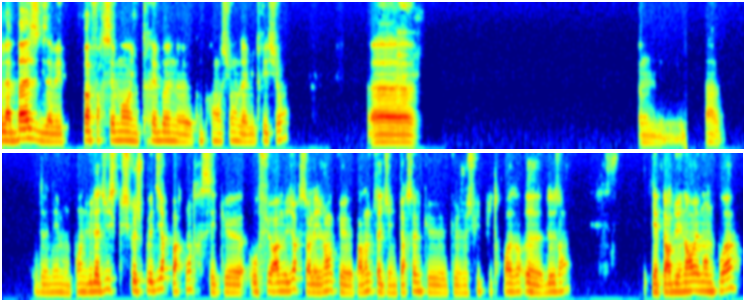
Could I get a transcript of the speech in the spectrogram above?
la base, ils n'avaient pas forcément une très bonne compréhension de la nutrition. Euh, à donner mon point de vue là-dessus. Ce que je peux dire, par contre, c'est que au fur et à mesure, sur les gens que, par exemple, j'ai une personne que, que, je suis depuis trois ans, euh, deux ans, qui a perdu énormément de poids,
